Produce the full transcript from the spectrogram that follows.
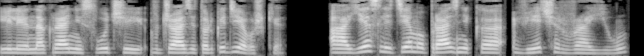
или, на крайний случай, в джазе только девушки. А если тема праздника «Вечер в раю»?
